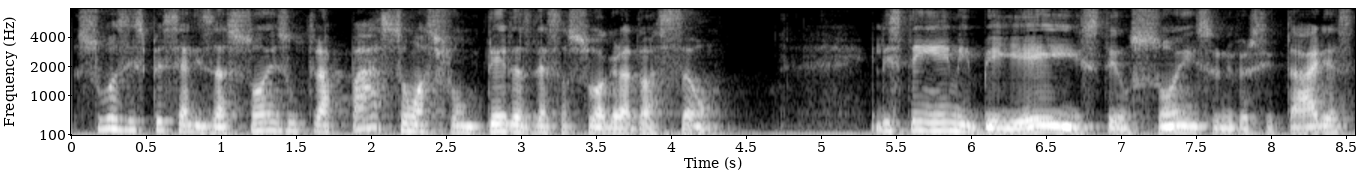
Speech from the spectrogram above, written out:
Suas especializações ultrapassam as fronteiras dessa sua graduação. Eles têm MBA, extensões universitárias,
